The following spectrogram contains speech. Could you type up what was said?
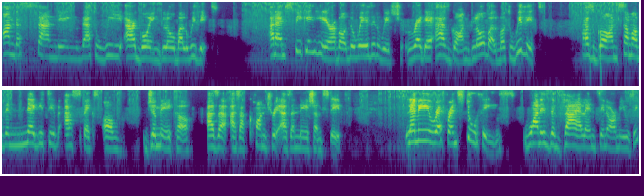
understanding that we are going global with it. And I'm speaking here about the ways in which reggae has gone global, but with it has gone some of the negative aspects of Jamaica as a, as a country, as a nation state. Let me reference two things. One is the violence in our music,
